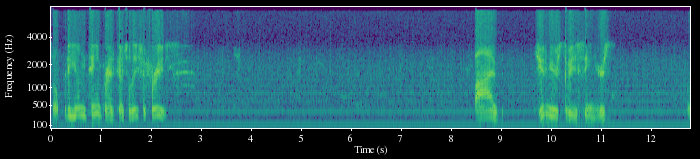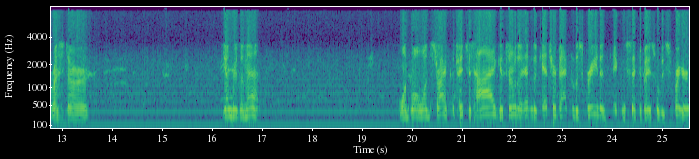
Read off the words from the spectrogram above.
So a pretty young team for head coach Alicia Freeze. Five juniors to be seniors. The rest are younger than that. One ball, one strike. The pitch is high, gets over the head of the catcher, back to the screen, and taking second base will be Springer.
